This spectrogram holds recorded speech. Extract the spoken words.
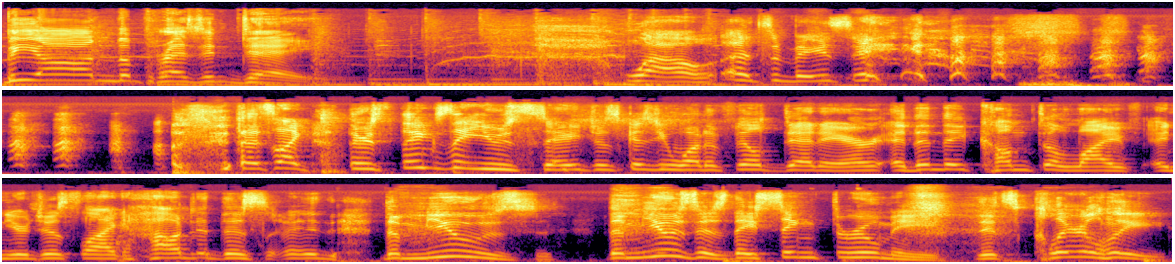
beyond the present day. Wow, that's amazing. that's like there's things that you say just because you want to fill dead air, and then they come to life, and you're just like, how did this? uh, The muse, the muses, they sing through me. It's clearly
